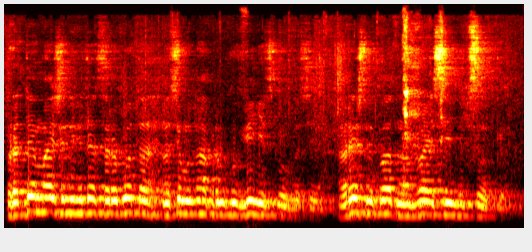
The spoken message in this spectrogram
Проте майже не ведеться робота на цьому напрямку в Вінницькій області. Арешт накладено на 2,7%.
